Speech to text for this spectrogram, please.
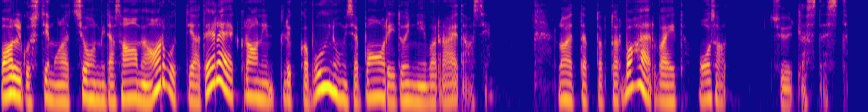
valgusstimulatsioon, mida saame arvuti ja teleekraanilt, lükkab uinumise paari tunni võrra edasi. loetleb doktor Vaher vaid osad süüdlastest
